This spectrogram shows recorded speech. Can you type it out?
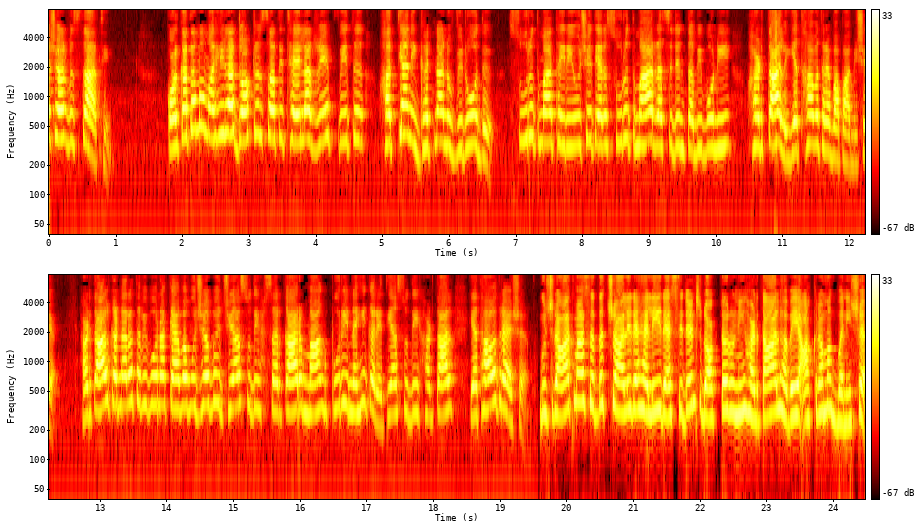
સમાચાર વિસ્તારથી. કોલકાતામાં મહિલા ડોક્ટર સાથે થયેલા રેપ વિથ હત્યાની ઘટનાનો વિરોધ સુરતમાં થઈ રહ્યો છે. ત્યારે સુરતમાં રેસિડેન્ટ તબીબોની હડતાલ યથાવત રહેવા પામી છે. હડતાલ કરનારા તબીબોના કહેવા મુજબ, જ્યાં સુધી સરકાર માંગ પૂરી નહીં કરે, ત્યાં સુધી હડતાલ યથાવત રહેશે. ગુજરાતમાં સતત ચાલી રહેલી રેસિડેન્ટ ડોક્ટરોની હડતાલ હવે આક્રમક બની છે.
